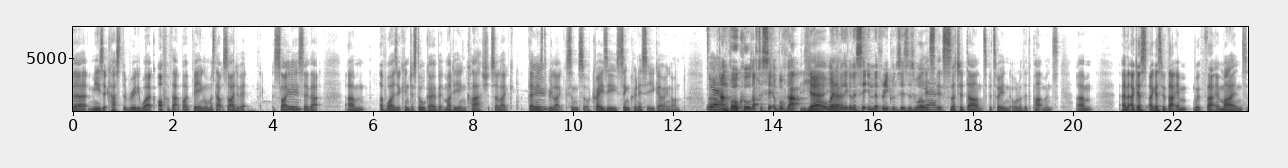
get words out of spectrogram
the music has to really work off of that by being almost outside of it slightly, so that um, otherwise it can just all go a bit muddy and clash. So like there needs to be like some sort of crazy synchronicity going on. Yeah. And vocals have to sit above that, Yeah, or wherever yeah. they're going to sit in the frequencies as well. Yeah. it's it's such a dance between all of the departments um and i guess i guess with that in with that in mind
